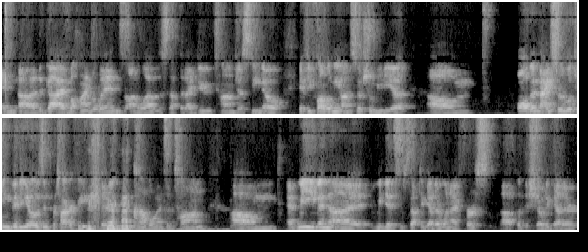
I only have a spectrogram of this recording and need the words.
and uh, the guy behind the lens on a lot of the stuff that I do, Tom Justino. If you follow me on social media, um, all the nicer looking videos in photography, they're compliments of Tom. Um, and we even uh, we did some stuff together when I first uh, put the show together,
